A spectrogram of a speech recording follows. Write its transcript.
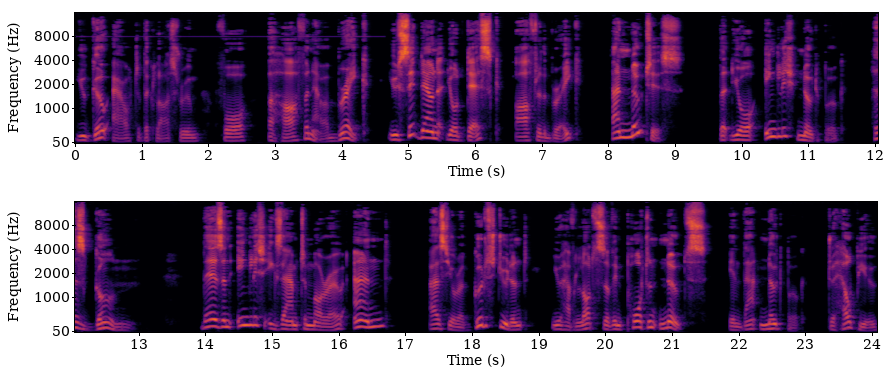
you go out of the classroom for a half an hour break. You sit down at your desk after the break and notice that your English notebook has gone. There's an English exam tomorrow, and as you're a good student, you have lots of important notes in that notebook to help you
